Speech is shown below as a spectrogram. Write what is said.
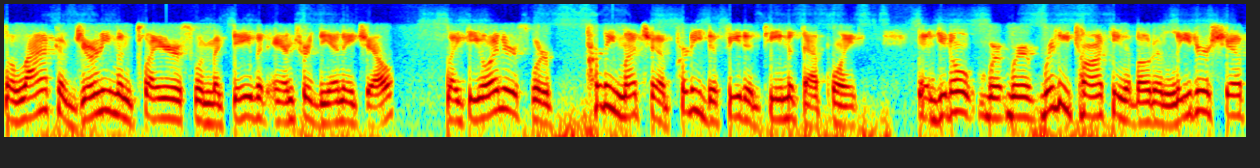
the lack of journeyman players when McDavid entered the NHL. Like the Oilers were pretty much a pretty defeated team at that point. And you know, we're we're really talking about a leadership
